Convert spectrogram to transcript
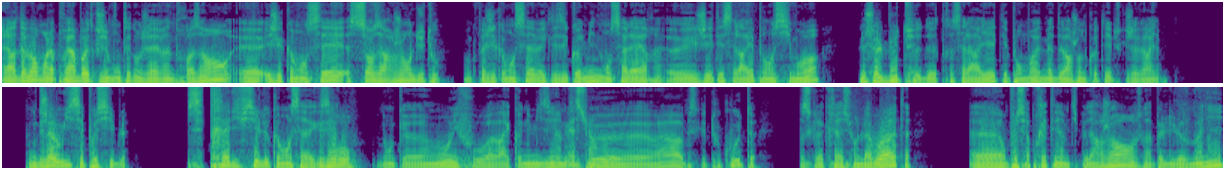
Alors d'abord, la première boîte que j'ai montée, donc j'avais 23 ans, euh, et j'ai commencé sans argent du tout. Donc en fait, j'ai commencé avec les économies de mon salaire, euh, et j'ai été salarié pendant 6 mois. Le seul but d'être salarié était pour moi de mettre de l'argent de côté, parce que j'avais rien. Donc déjà, oui, c'est possible. C'est très difficile de commencer avec zéro. Donc euh, à un moment, il faut avoir économisé un Bien petit sûr. peu, voilà, parce que tout coûte, parce que la création de la boîte, on peut se faire prêter un petit peu d'argent, ce qu'on appelle du love money.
